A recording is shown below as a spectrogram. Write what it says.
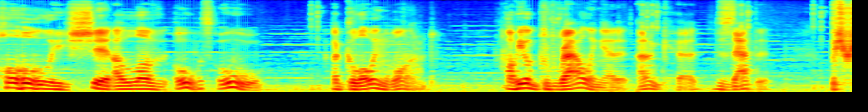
Holy shit, I love. Oh, what's. Oh. A glowing wand. Oh, you're growling at it. I don't care. Zap it. Pew.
